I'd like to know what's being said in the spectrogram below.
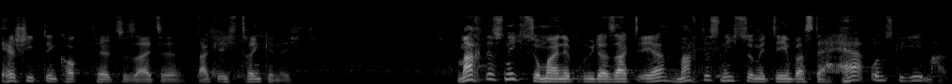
Er schiebt den Cocktail zur Seite. Danke, ich trinke nicht. Macht es nicht so, meine Brüder, sagt er. Macht es nicht so mit dem, was der Herr uns gegeben hat.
